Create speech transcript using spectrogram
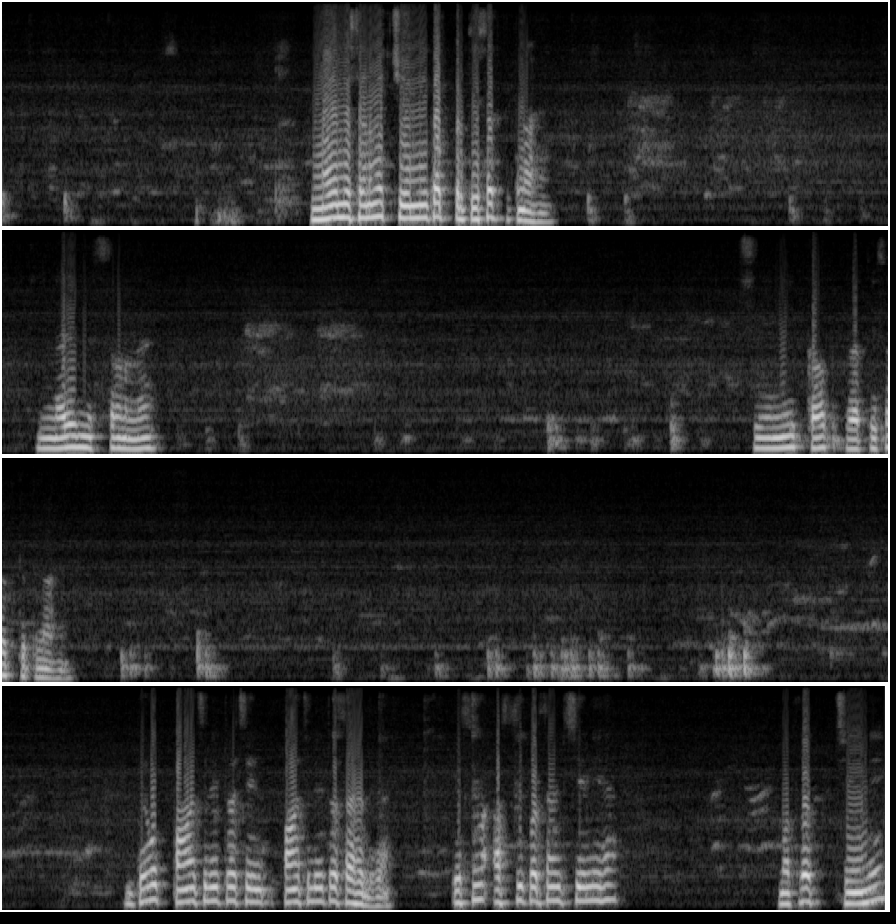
नए मिश्रण में चीनी का प्रतिशत कितना है? नए मिश्रण में चीनी का प्रतिशत कितना है? देखो, पाँच लीटर चीनी, पाँच लीटर शहद है। इसमें अस्सी परसेंट चीनी है। मतलब चीनी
